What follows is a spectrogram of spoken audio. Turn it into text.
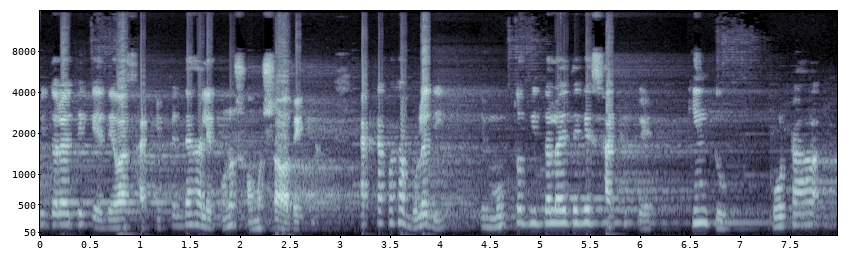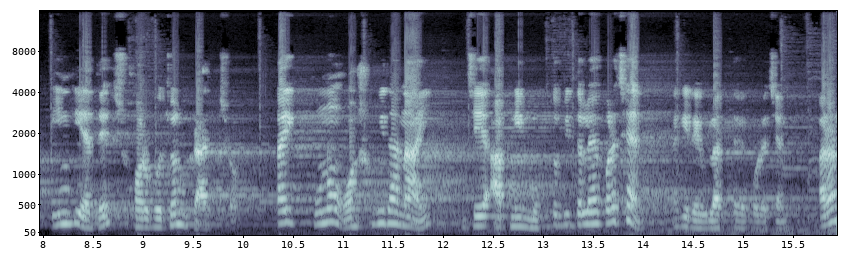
বিদ্যালয় থেকে দেওয়া সার্টিফিকেট দেখালে কোনো সমস্যা হবে কিনা? একটা কথা বলে দিই এই মুক্ত বিদ্যালয় থেকে সার্টিফিকেট কিন্তু গোটা ইন্ডিয়াতে সর্বজন গ্রাহ্য। তাই কোনো অসুবিধা নাই যে, আপনি মুক্ত বিদ্যালয়ে করেছেন নাকি রেগুলার থেকে করেছেন। কারণ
